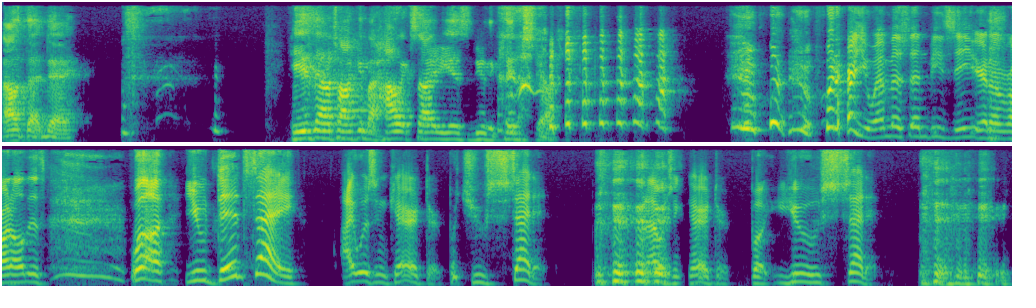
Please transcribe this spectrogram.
out that day. He's now talking about how excited he is to do the kids show. you, MSNBC? You're gonna run all this? Well, you did say I was in character, but you said it. That I was in character, but you said it.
